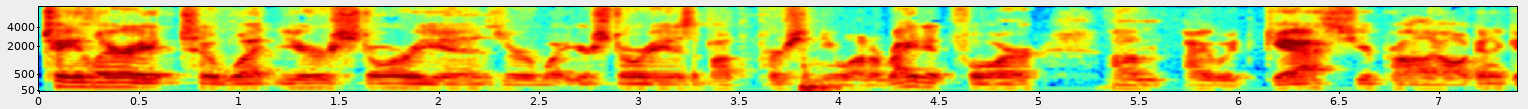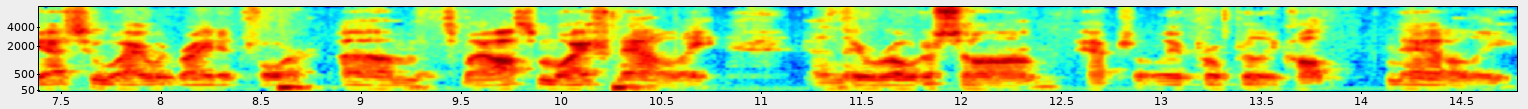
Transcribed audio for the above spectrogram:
tailor it to what your story is or what your story is about the person you want to write it for. Um, I would guess you're probably all going to guess who I would write it for. Um, it's my awesome wife, Natalie, and they wrote a song, absolutely appropriately called Natalie.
